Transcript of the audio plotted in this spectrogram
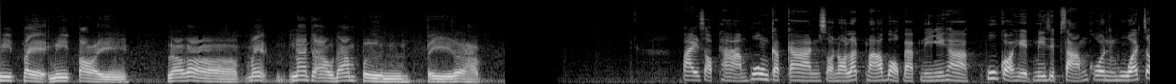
มีเตะมีต่อย แล้วก็ไม่น่าจะเอาด้ามปืนตีด้วยครับ ไปสอบถามผู้กำกับการสอนอลาดพร้าวบอกแบบนี้ค่ะ ผู้ก่อเหตุมี 13 คนหัวโจ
